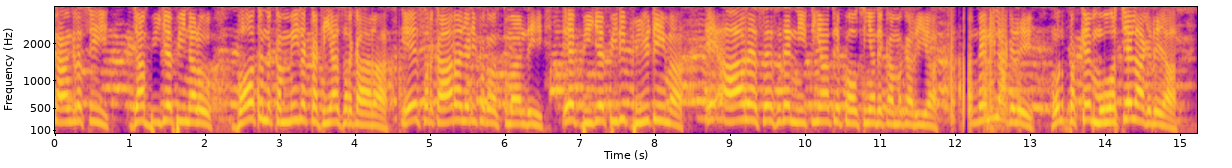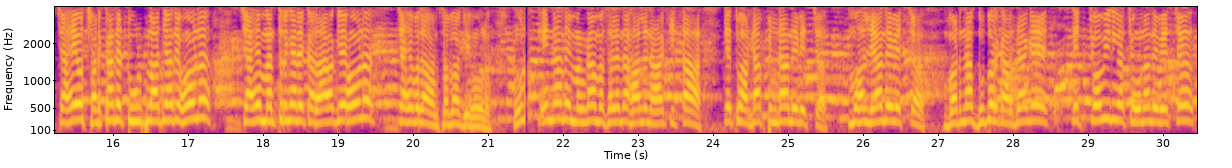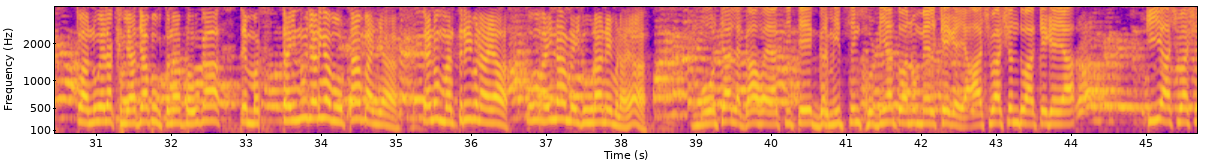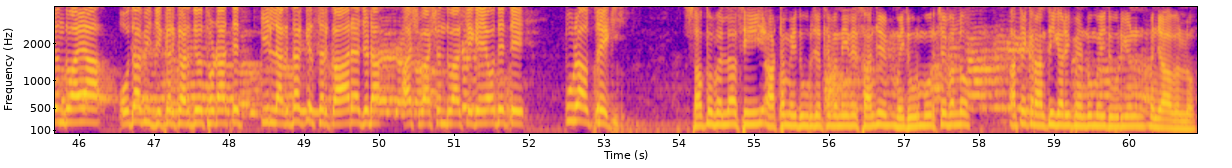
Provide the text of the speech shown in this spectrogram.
ਕਾਂਗਰਸੀ ਜਾਂ ਬੀਜੇਪੀ ਨਾਲੋਂ ਬਹੁਤ ਨਕੰਮੀ ਤੇ ਘਟੀਆ ਸਰਕਾਰ ਆ। ਇਹ ਸਰਕਾਰ ਆ ਜਿਹੜੀ ਭਗਵੰਤ ਮਾਨ ਦੀ। ਇਹ ਬੀਜੇਪੀ ਦੀ ਬੀ ਟੀਮ ਆ। ਇਹ ਆਰਐਸਐਸ ਦੇ ਨੀਤੀਆਂ ਤੇ ਪਾਲਿਸੀਆਂ ਤੇ ਕੰਮ ਕਰ ਰਹੀ ਆ। ਧਰਨੇ ਨਹੀਂ ਲੱਗਦੇ। ਹੁਣ ਪੱਕੇ ਮੋਰਚੇ ਲੱਗਦੇ ਆ। ਚਾਹੇ ਉਹ ਸੜਕਾਂ ਦੇ ਟੂਲ ਪਲਾਜ਼ਿਆਂ ਦੇ ਹੋਣ, ਚਾਹੇ ਮੰਤਰੀਆਂ ਦੇ ਘਰਾਂ ਅੱਗੇ ਹੋਣ, ਚਾਹੇ ਵਿਧਾਨ ਸਭਾ ਅੱਗੇ ਹੋਣ। ਹੁਣ ਇਹਨਾਂ ਦੇ ਮੰਗਾਂ ਮਸਲਿਆਂ ਦਾ ਹੱਲ ਨਾ ਕੀਤਾ ਤੇ ਤੁਹਾਡਾ ਪਿੰਡਾਂ ਦੇ ਵਿੱਚ, ਮੁਹੱਲਿਆਂ ਦੇ ਵਿੱਚ ਵੜਨਾ ਦੁੱਭਰ ਕਰ ਦਿਆਂਗੇ। ਤੇ 24 ਦੀਆਂ ਚੋਣਾਂ ਦੇ ਵਿੱਚ ਤੁਹਾਨੂੰ ਇਹਦਾ ਖਮਿਆਜਾ ਭੁਗਤਣਾ ਪਊਗਾ ਤੇ ਤੈਨੂੰ ਜਿਹੜੀਆਂ ਵੋਟਾਂ ਪਾਈਆਂ ਤੈਨੂੰ ਮੰਤਰੀ ਬਣਾਇਆ ਉਹ ਇਹਨਾਂ ਮਜ਼ਦੂਰਾਂ ਨੇ ਬਣਾਇਆ। ਮੋਰਚਾ ਲੱਗਾ ਹੋਇਆ ਸੀ ਤੇ ਗਰਮੀਤ ਸਿੰਘ ਖੁੱਡੀਆਂ ਤੁਹਾਨੂੰ ਮਿਲ ਕੇ ਗਏ ਆਸ਼ਵਾਸਨ ਦਵਾ ਕੇ ਗਏ ਆ। ਕੀ ਆਸ਼ਵਾਸਨ ਦਵਾਇਆ? ਉਹਦਾ ਵੀ ਜ਼ਿਕਰ ਕਰ ਦਿਓ ਥੋੜਾ ਤੇ ਕੀ ਲੱਗਦਾ ਕਿ ਸਰਕਾਰ ਹੈ ਜਿਹੜਾ ਆਸ਼ਵਾਸਨ ਦਵਾ ਕੇ ਗਏ ਆ, ਉਹਦੇ ਤੇ ਪੂਰਾ ਉਤਰੇਗੀ? ਸਭ ਤੋਂ ਪਹਿਲਾਂ ਅਸੀਂ 8 ਮਜ਼ਦੂਰ ਜਥੇਬੰਦੀਆਂ ਦੇ ਸਾਂਝੇ ਮਜ਼ਦੂਰ ਮੋਰਚੇ ਵੱਲੋਂ ਅਤੇ ਕ੍ਰਾਂਤੀਕਾਰੀ ਪੇਂਡੂ ਮਜ਼ਦੂਰ ਯੂਨੀਅਨ ਪੰਜਾਬ ਵੱਲੋਂ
